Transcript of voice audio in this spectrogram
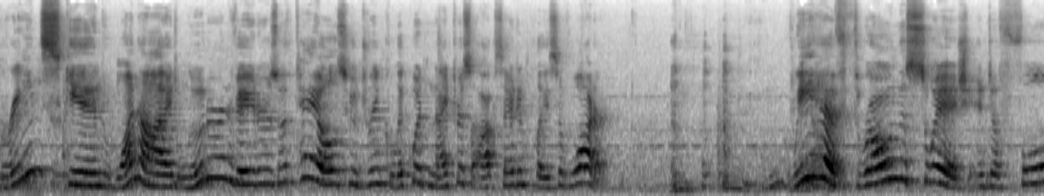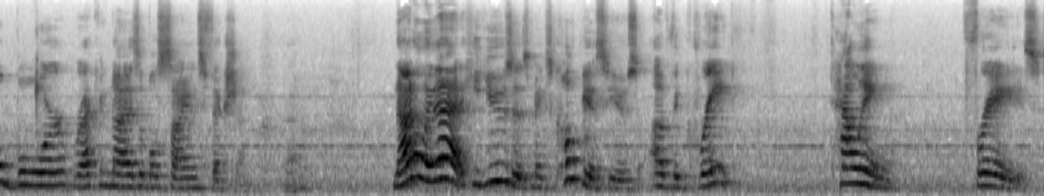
green skinned, one eyed lunar invaders with tails who drink liquid nitrous oxide in place of water. We have thrown the switch into full bore, recognizable science fiction. Not only that, he uses, makes copious use of the great telling phrase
